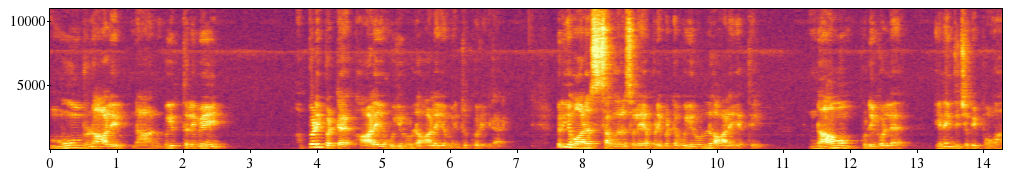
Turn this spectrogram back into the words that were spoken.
மூன்று நாளில் நான் உயிர் தெளிவேன். அப்படிப்பட்ட ஆலயம் உயிருள்ள ஆலயம் என்று கூறுகிறார். பிரியமான சகோதர சொல்லை அப்படிப்பட்ட உயிருள்ள ஆலயத்தில் நாமும் குடிகொள்ள இணைந்து ஜபிப்போமா?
